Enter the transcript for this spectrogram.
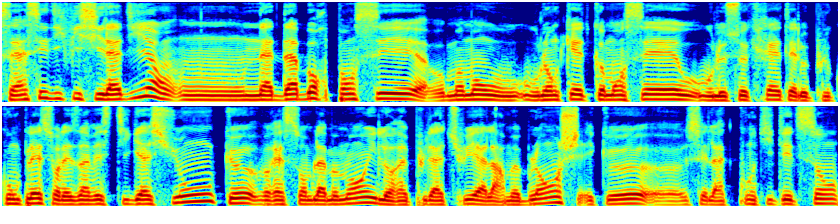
C'est assez difficile à dire. On a d'abord pensé, au moment où, l'enquête commençait, où le secret était le plus complet sur les investigations, que vraisemblablement il aurait pu la tuer à l'arme blanche et que euh, c'est la quantité de sang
